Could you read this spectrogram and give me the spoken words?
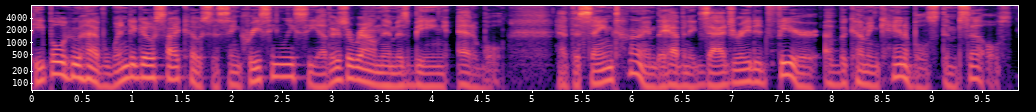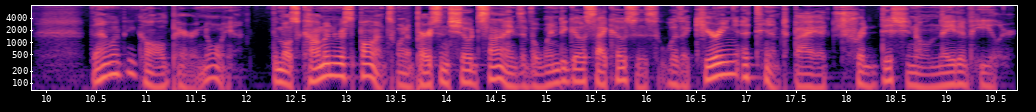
People who have Wendigo psychosis increasingly see others around them as being edible. At the same time, they have an exaggerated fear of becoming cannibals themselves. That would be called paranoia. The most common response when a person showed signs of a Wendigo psychosis was a curing attempt by a traditional native healer.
